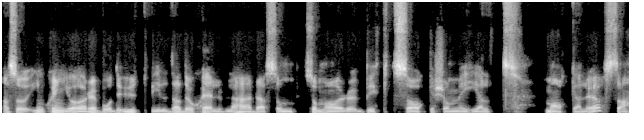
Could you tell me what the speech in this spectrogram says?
alltså ingenjörer, både utbildade och självlärda, som, som har byggt saker som är helt makalösa.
